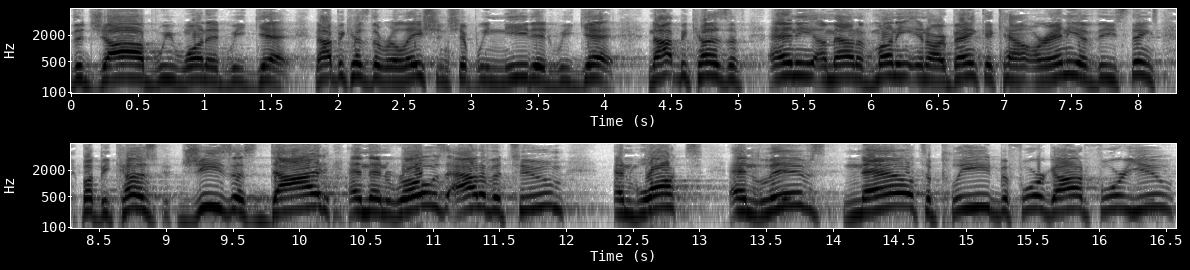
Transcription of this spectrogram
the job we wanted we get. Not because the relationship we needed we get. Not because of any amount of money in our bank account or any of these things. But because Jesus died and then rose out of a tomb and walked and lives now to plead before God for you.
